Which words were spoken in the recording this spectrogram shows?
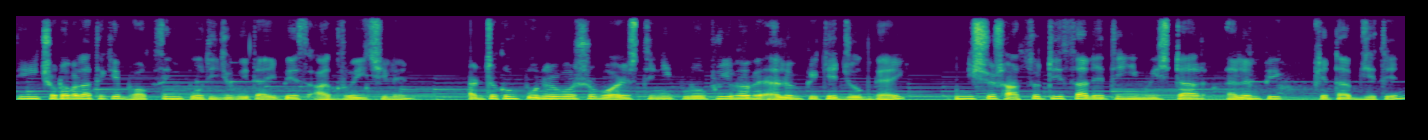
তিনি ছোটবেলা থেকে বক্সিং প্রতিযোগিতায় বেশ আগ্রহী ছিলেন। আর যখন পনেরো বছর বয়স, তিনি পুরোপুরিভাবে অলিম্পিকে যোগ দেয়। উনিশশো সাতষট্টি সালে তিনি মিস্টার অলিম্পিক খেতাব জিতেন।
